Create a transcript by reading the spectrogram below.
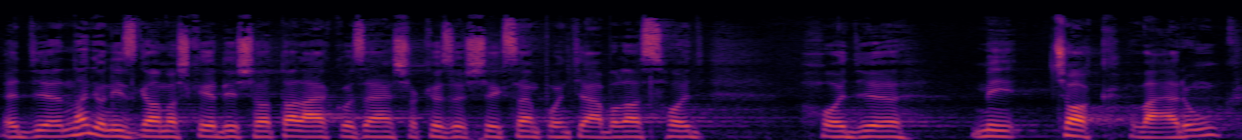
egy nagyon izgalmas kérdés a találkozás, a közösség szempontjából az, hogy, hogy mi csak várunk,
